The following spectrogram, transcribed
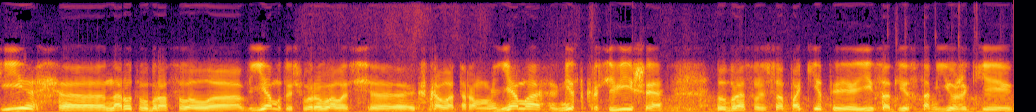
и э, народ выбрасывал э, в яму, то есть вырывалась э, экскаватором яма, место красивейшее, выбрасывали сюда пакеты, и, соответственно, там ежики,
